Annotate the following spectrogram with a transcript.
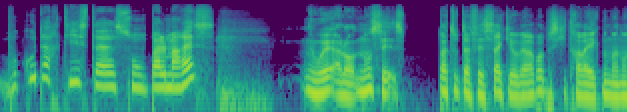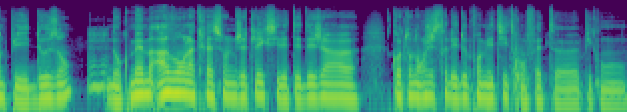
beaucoup d'artistes à son palmarès. Ouais, alors non, c'est pas tout à fait ça qui a ouvert la porte parce qu'il travaille avec nous maintenant depuis deux ans. Mhm. Donc même avant la création de Jetlix, il était déjà quand on enregistrait les deux premiers titres en fait, euh, puis qu'on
